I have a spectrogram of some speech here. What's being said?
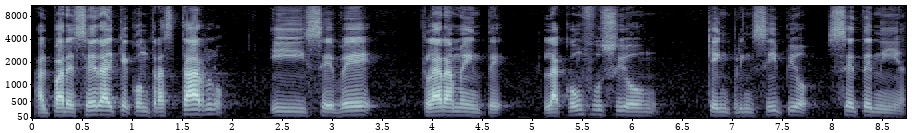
al parecer hay que contrastarlo y se ve claramente la confusión que en principio se tenía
